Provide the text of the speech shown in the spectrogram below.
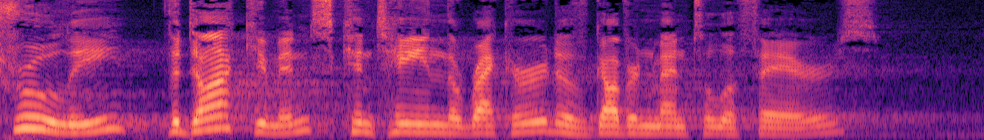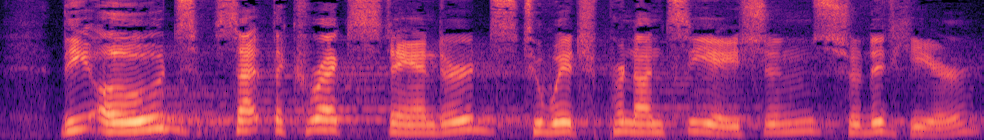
Truly, the documents contain the record of governmental affairs. The odes set the correct standards to which pronunciations should adhere.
